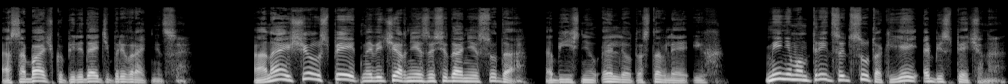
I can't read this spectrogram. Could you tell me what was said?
а собачку передайте привратнице. Она еще успеет на вечернее заседание суда, объяснил Эллиот, оставляя их. Минимум 30 суток ей обеспечено.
